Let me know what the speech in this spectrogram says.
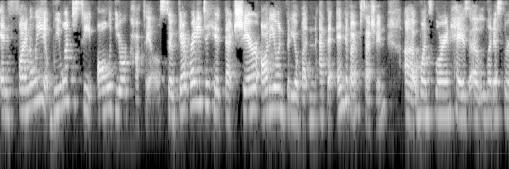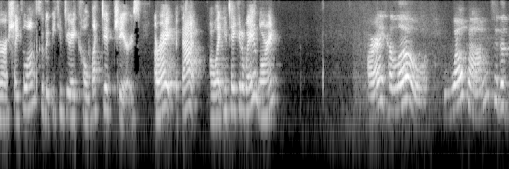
And finally, we want to see all of your cocktails. So get ready to hit that share audio and video button at the end of our session uh, once Lauren has uh, led us through our shake along so that we can do a collective cheers. All right, with that, I'll let you take it away, Lauren. All right, hello. Welcome to the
